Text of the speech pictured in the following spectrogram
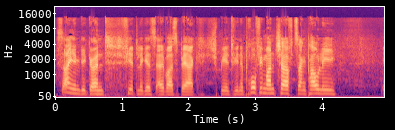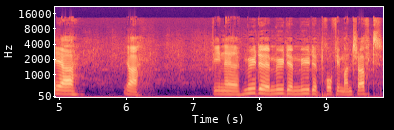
Sei ihnen gegönnt. Viertliges Elversberg spielt wie eine Profimannschaft. St. Pauli eher, ja, wie eine müde, müde, müde Profimannschaft.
